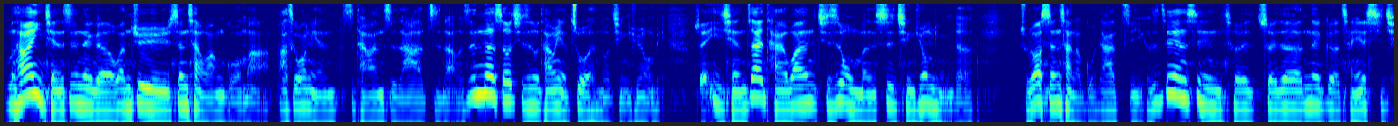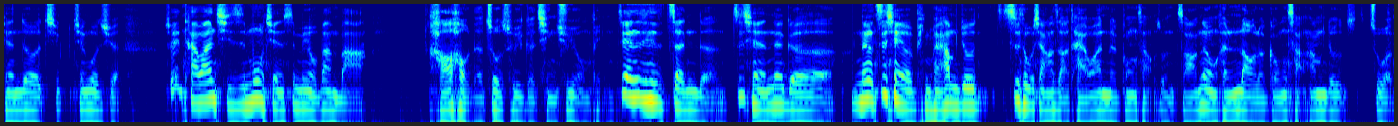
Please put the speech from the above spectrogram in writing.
我们台湾以前是那个玩具生产王国嘛，八十光年是台湾制，大家知道。可是那时候，其实台湾也做了很多情趣用品，所以以前在台湾，其实我们是情趣用品的。主要生产的国家之一，可是这件事情随随着那个产业西迁都迁迁过去了，所以台湾其实目前是没有办法好好的做出一个情趣用品，这件事情是真的。之前那个那个之前有品牌，他们就试图想要找台湾的工厂做，找那种很老的工厂，他们就做，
